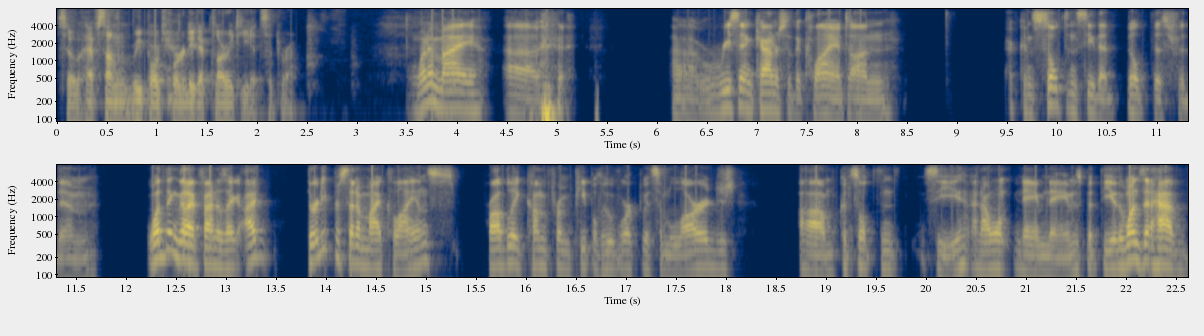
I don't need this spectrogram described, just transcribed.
So have some reports for data clarity, etc. one of my uh, uh, recent encounters with a client on a consultancy that built this for them. One thing that I found is like I 30% of my clients probably come from people who've worked with some large um, consultancy, and I won't name names, but the the ones that have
